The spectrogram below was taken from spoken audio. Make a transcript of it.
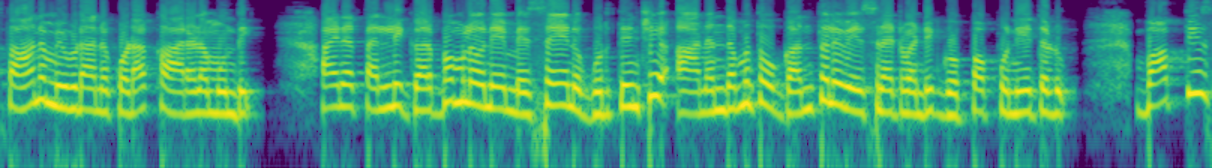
స్థానం ఇవ్వడానికి కూడా కారణం ఉంది. ఆయన తల్లి గర్భంలోనే మెస్సయ్యను గుర్తించి ఆనందంతో గంతులు వేసినటువంటి గొప్ప పునీతుడు. బాప్తీస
